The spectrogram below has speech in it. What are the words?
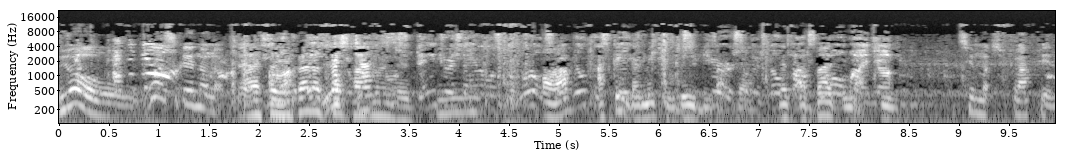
Yo, what's going on up there? I so you better Let's stop just- having this. Or I think they're making babies up there. There's a bird in that tree. Too much flapping.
